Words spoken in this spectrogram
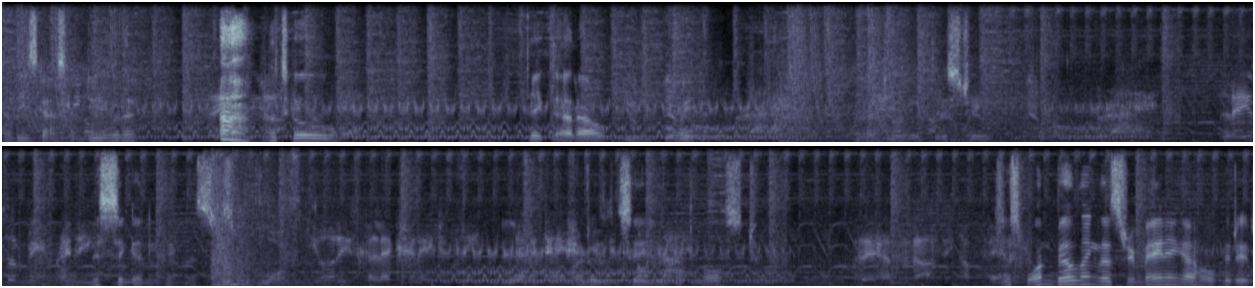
Well, these guys can deal with it. Let's go. Take that out. Wait. deal with this too. Ready. Missing anything? Just. Unit lost. Yuri's collection agency. Levitation. Why does it say unit lost? Just one building that's remaining. I hope it, it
